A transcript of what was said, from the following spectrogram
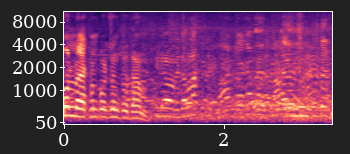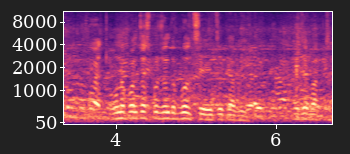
বলল এখন পর্যন্ত দাম? উনপঞ্চাশ পর্যন্ত বলছে এই যে গাভি এই যে বাচ্চা।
